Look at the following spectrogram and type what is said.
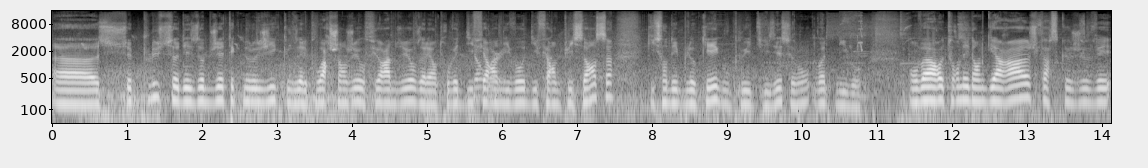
Euh, c'est plus des objets technologiques que vous allez pouvoir changer au fur et à mesure. Vous allez en trouver de différents niveaux, de différentes puissances qui sont débloquées, que vous pouvez utiliser selon votre niveau. On va retourner dans le garage parce que je vais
